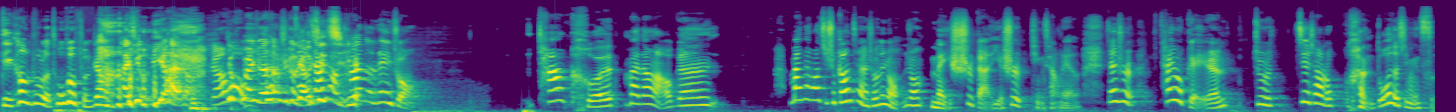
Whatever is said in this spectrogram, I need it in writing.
抵抗住了通货膨胀，还挺厉害的。然后就忽然觉得它是个良心企业。它的那种，它和麦当劳跟麦当劳其实刚进来的时候那种那种美式感也是挺强烈的，但是他又给人就是介绍了很多的新名词。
